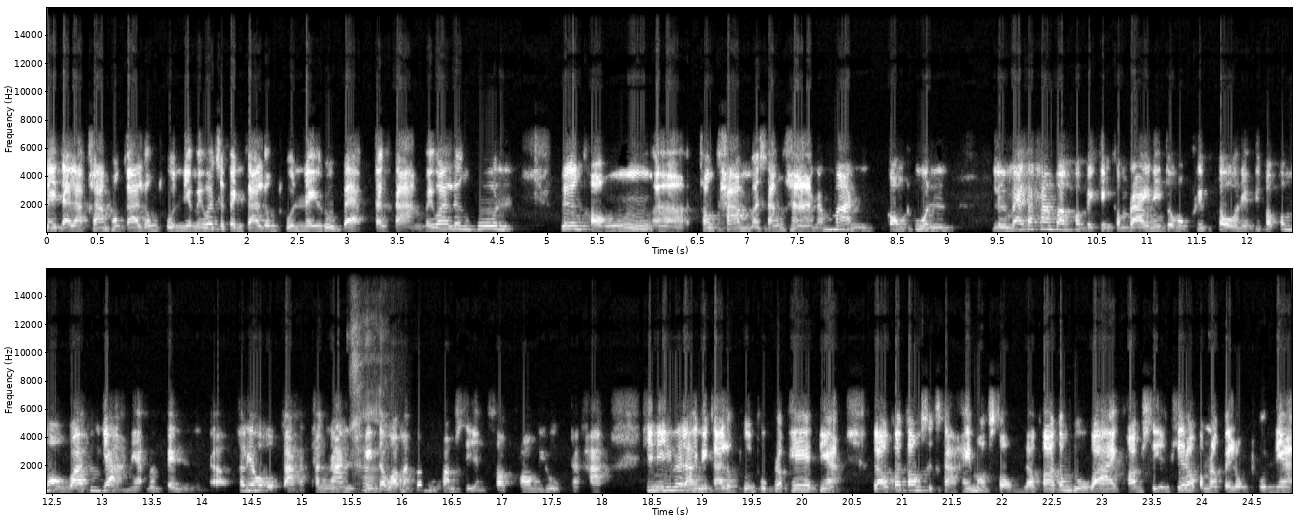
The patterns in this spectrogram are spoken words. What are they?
ในแต่ละครั้งของการลงทุนเนี่ยไม่ว่าจะเป็นการลงทุนในรูปแบบต่างๆ ไม่ว่าเรื่องหุ้น เรื่องของอทองคำอสังหาน้ำมันกองทุน หรือแม้กระทั่งบางคนไปเก็งกำไรในตัวของคริปโตเนี่ยพี่ก๊อฟก็มองว่าทุกอย่างเนี่ยมันเป็นเขาเรียกว่าโอกาสทั้งนั้นเพียงแต่ว่ามันก็มีความเสี่ยงสอดคล้องอยู่นะคะ ทีนี้เวลาในการลงทุนทุกประเภทเนี่ยเราก็ต้องศึกษาให้เหมาะสม แล้วก็ต้องดูว่าความเสี่ยงที่เรากำลังไปลงทุนเนี่ย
